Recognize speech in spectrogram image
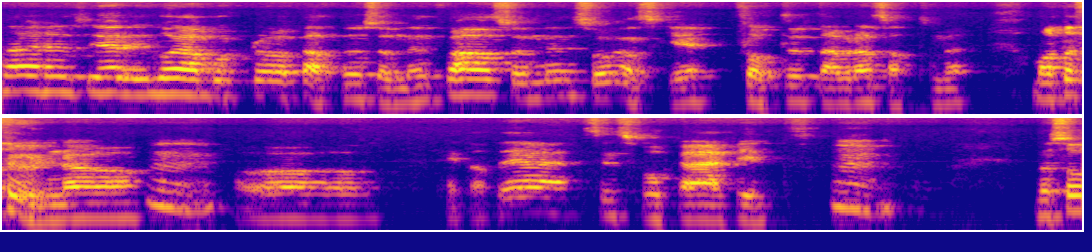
der går jeg bort og prater med sønnen din. For sønnen din så ganske flott ut der hvor han satt med mat av fuglene. Og, Mm. og tenkte at det syns folk er fint. Mm. Men så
